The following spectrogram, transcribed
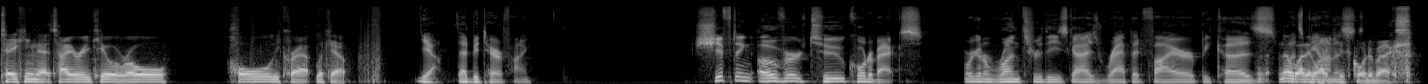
taking that Tyreek Hill role, holy crap, look out. Yeah, that'd be terrifying. Shifting over to quarterbacks. We're going to run through these guys rapid fire because Nobody be likes honest, these quarterbacks.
